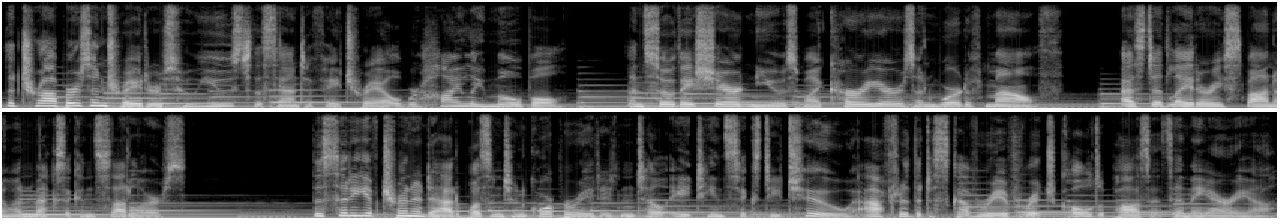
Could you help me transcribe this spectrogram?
The trappers and traders who used the Santa Fe Trail were highly mobile, and so they shared news by couriers and word of mouth, as did later Hispano and Mexican settlers. The city of Trinidad wasn't incorporated until 1862 after the discovery of rich coal deposits in the area.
